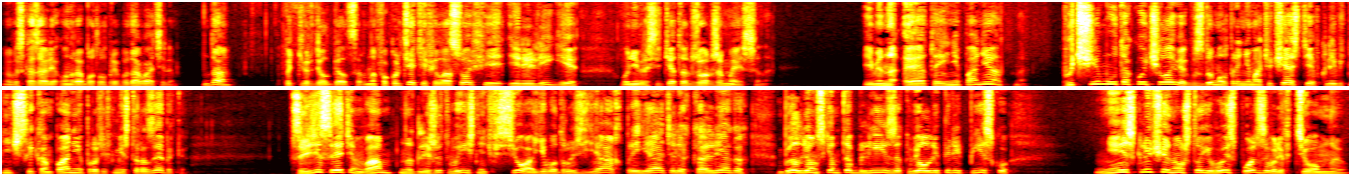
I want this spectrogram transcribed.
Вы сказали, он работал преподавателем? Да, подтвердил Белцер, на факультете философии и религии университета Джорджа Мейсона. Именно это и непонятно. Почему такой человек вздумал принимать участие в клеветнической кампании против мистера Зебека? В связи с этим вам надлежит выяснить все о его друзьях, приятелях, коллегах, был ли он с кем-то близок, вел ли переписку. Не исключено, что его использовали в темную,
